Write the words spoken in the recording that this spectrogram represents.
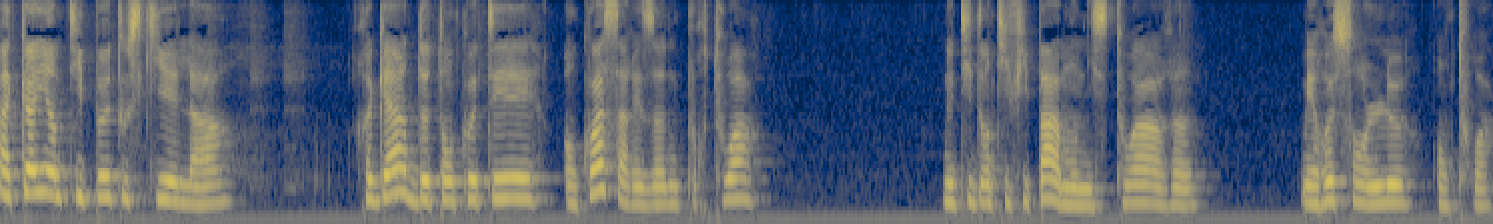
Accueille un petit peu tout ce qui est là, Regarde de ton côté en quoi ça résonne pour toi. Ne t'identifie pas à mon histoire, mais ressens-le en toi.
